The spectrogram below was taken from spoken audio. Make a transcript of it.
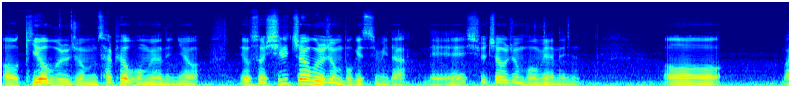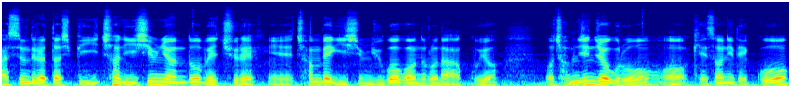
어, 기업을 좀 살펴보면은요. 예, 우선 실적을 좀 보겠습니다. 네, 실적을 좀 보면은 어, 말씀드렸다시피 2020년도 매출액 예, 1,126억 원으로 나왔고요. 뭐 점진적으로 어, 개선이 됐고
